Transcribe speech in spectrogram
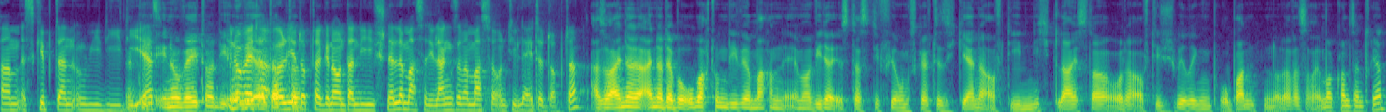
ähm, es gibt dann irgendwie die, die, die ersten... Innovator, die Innovator, Early Adopter. Early Adopter, genau, und dann die schnelle Masse, die langsame Masse und die Late Adopter. Also eine, eine der Beobachtungen, die wir machen immer wieder, ist, dass die Führungskräfte sich gerne auf die Nichtleister oder auf die schwierigen Probanden oder was auch immer konzentrieren.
